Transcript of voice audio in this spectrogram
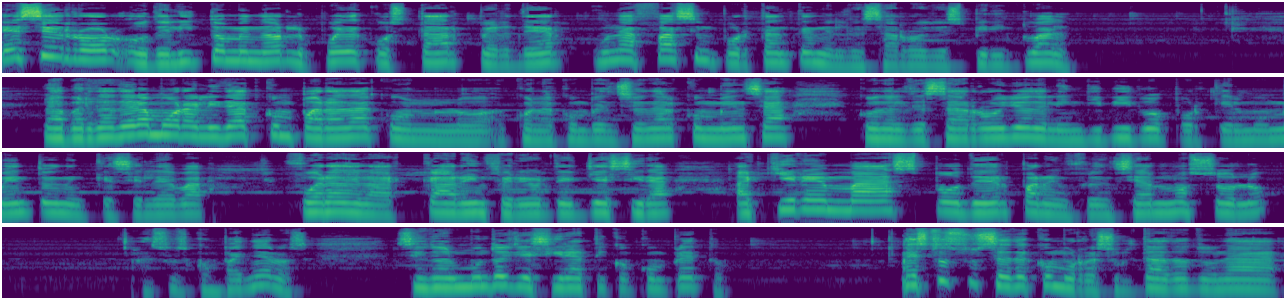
Ese error o delito menor le puede costar perder una fase importante en el desarrollo espiritual. La verdadera moralidad comparada con, la convencional comienza con el desarrollo del individuo porque el momento en el que se eleva fuera de la cara inferior de Yesira adquiere más poder para influenciar no solo a sus compañeros, sino al mundo yesirático completo. Esto sucede como resultado de una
